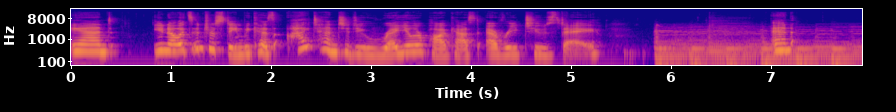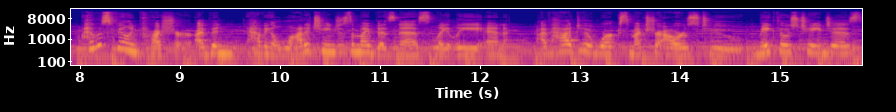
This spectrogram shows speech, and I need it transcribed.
and you know, it's interesting because I tend to do regular podcast every Tuesday. And I was feeling pressure. I've been having a lot of changes in my business lately, and I've had to work some extra hours to make those changes.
